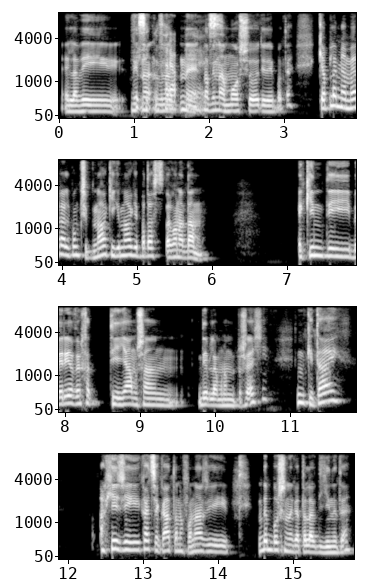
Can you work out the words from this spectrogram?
Δηλαδή, να, να, ναι, να δυναμώσω οτιδήποτε. Και απλά μια μέρα λοιπόν ξυπνάω και γυρνάω και πατάω στα γόνατά μου. Εκείνη την περίοδο είχα τη γιαγιά μου σαν δίπλα μου να με προσέχει. Με κοιτάει, αρχίζει κάτσε κάτω να φωνάζει. Δεν μπορούσε να καταλάβει τι γίνεται.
